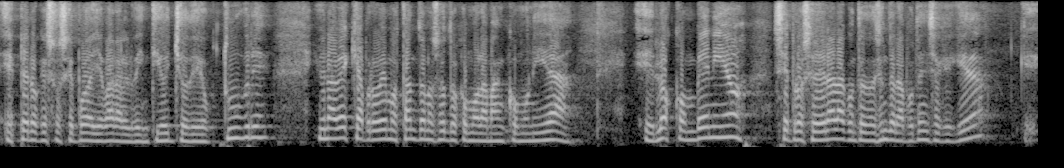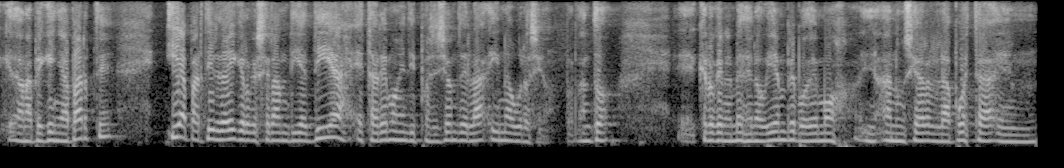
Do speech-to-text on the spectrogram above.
Espero que eso se pueda llevar al 28 de octubre y una vez que aprobemos tanto nosotros como la mancomunidad eh, los convenios, se procederá a la contratación de la potencia que queda que queda una pequeña parte, y a partir de ahí, creo que serán 10 días, estaremos en disposición de la inauguración. Por tanto, eh, creo que en el mes de noviembre podemos eh, anunciar la puesta en,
